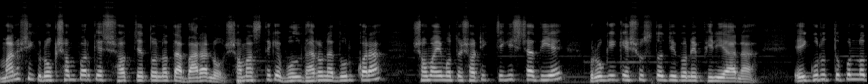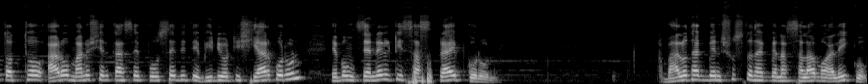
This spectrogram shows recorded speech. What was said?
মানসিক রোগ সম্পর্কে সচেতনতা বাড়ানো, সমাজ থেকে ভুল ধারণা দূর করা, সময় মতো সঠিক চিকিৎসা দিয়ে রোগীকে সুস্থ জীবনে ফিরিয়ে আনা। এই গুরুত্বপূর্ণ তথ্য আরও মানুষের কাছে পৌঁছে দিতে ভিডিওটি শেয়ার করুন এবং চ্যানেলটি সাবস্ক্রাইব করুন। ভালো থাকবেন, সুস্থ থাকবেন, আসসালামু আলাইকুম।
